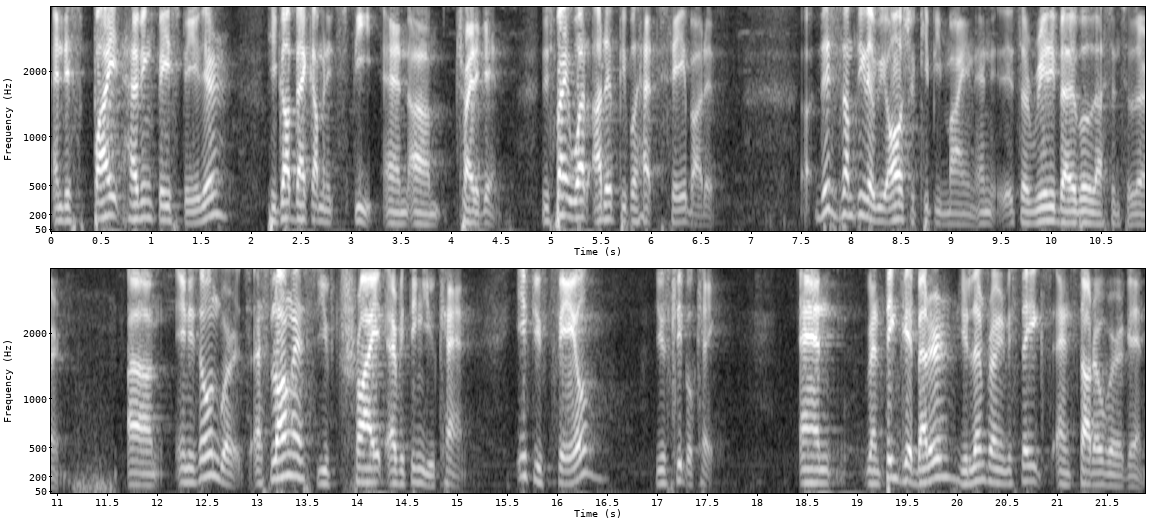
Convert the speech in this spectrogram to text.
And despite having faced failure, he got back up on his feet and um, tried again, despite what other people had to say about it. Uh, this is something that we all should keep in mind, and it's a really valuable lesson to learn. Um, in his own words, as long as you've tried everything you can, if you fail, you sleep okay. And when things get better, you learn from your mistakes and start over again.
